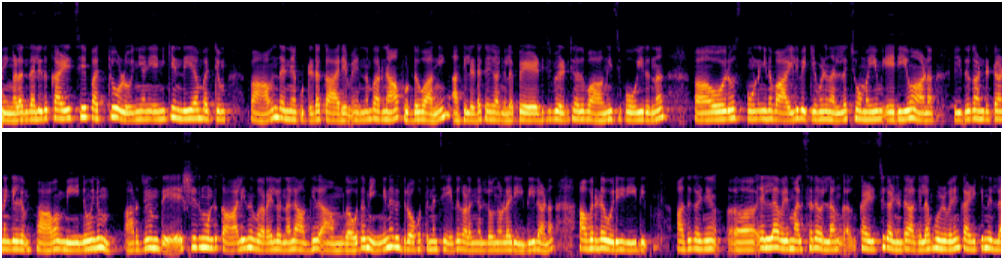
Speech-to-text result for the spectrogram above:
നിങ്ങളെന്തായാലും ഇത് കഴിച്ചേ പറ്റുള്ളൂ. ഇനി എനിക്ക് എന്ത് ചെയ്യാൻ പറ്റും? പാവം തന്നെയാണ് കുട്ടിയുടെ കാര്യം എന്നും പറഞ്ഞ് ആ ഫുഡ് വാങ്ങി അഖിലയുടെ കൈ അങ്ങനെ പേടിച്ച് പേടിച്ച് അത് വാങ്ങിച്ച് പോയിരുന്ന് ഓരോ സ്പൂൺ ഇങ്ങനെ വായിൽ വെക്കുമ്പോഴും നല്ല ചുമയും എരിയുമാണ് ഇത് കണ്ടിട്ടാണെങ്കിലും പാവം മീനുവിനും അർജുനും ദേഷ്യം കൊണ്ട് കാലിൽ നിന്ന് എന്നാലും അഖിൽ ഗൗതം ഇങ്ങനെ ഒരു ദ്രോഹത്തിനെ ചെയ്ത് കളഞ്ഞല്ലോ എന്നുള്ള രീതിയിലാണ് അവരുടെ ഒരു രീതി. അത് കഴിഞ്ഞ് എല്ലാവരും മത്സരമെല്ലാം കഴിച്ചു കഴിഞ്ഞിട്ട് അഖില മുഴുവനും കഴിക്കുന്നില്ല.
